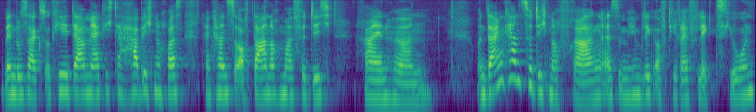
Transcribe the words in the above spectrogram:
wenn du sagst, okay, da merke ich, da habe ich noch was, dann kannst du auch da nochmal für dich reinhören. Und dann kannst du dich noch fragen, also im Hinblick auf die Reflexion,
